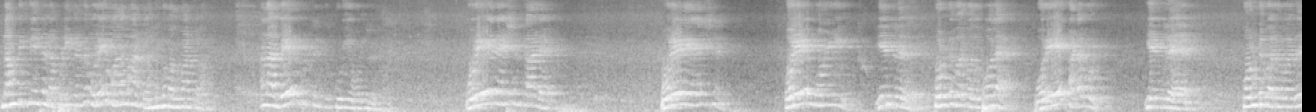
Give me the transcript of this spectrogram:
நம்பிக்கைகள் அப்படிங்கிறது ஒரே மதமா இருக்கலாம் இந்து மதமா இருக்கலாம் ஆனால் வேறுபட்டு இருக்கக்கூடிய ஒன்று. ஒரே ரேஷன் கார்டு ஒரே எலெக்ஷன் ஒரே மொழி என்று கொண்டு வருவது போல ஒரே கடவுள் என்று கொண்டு வருவது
